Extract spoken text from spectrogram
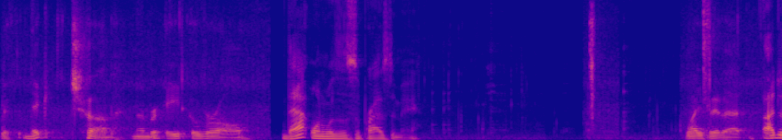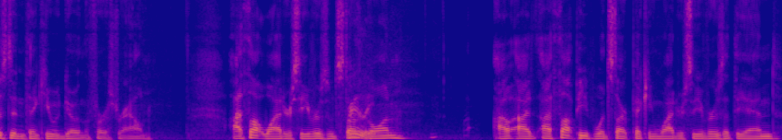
with Nick Chubb, number eight overall. That one was a surprise to me. Why do you say that? I just didn't think he would go in the first round. I thought wide receivers would start Really? going. I, I I thought people would start picking wide receivers at the end,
